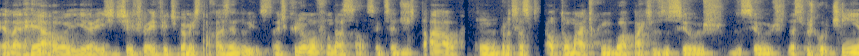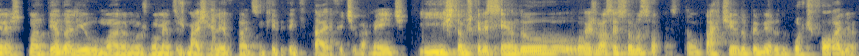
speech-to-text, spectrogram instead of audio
ela é real e a gente efetivamente está fazendo isso. A gente criou uma fundação 100% digital, com um processo automático em boa parte dos seus, dos seus, das suas rotinas, mantendo ali o humano nos momentos mais relevantes em que ele tem que estar efetivamente, e estamos crescendo as nossas soluções. Então, partindo primeiro do portfólio,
